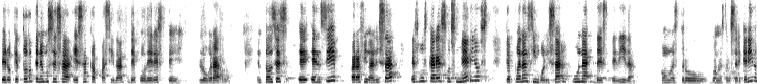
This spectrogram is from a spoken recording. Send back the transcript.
pero que todos tenemos esa, esa capacidad de poder este, lograrlo. Entonces, eh, en sí, para finalizar, es buscar esos medios que puedan simbolizar una despedida con nuestro, con nuestro ser querido.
